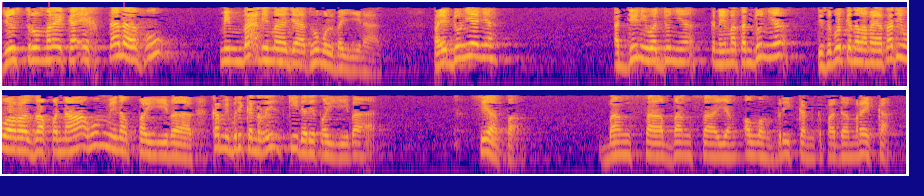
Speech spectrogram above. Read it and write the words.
Justru mereka ikhtalafu min ba'di ma ja'atuhumul bayyinat. Baik dunianya, ad-dini wa dunya, kenikmatan dunia disebutkan dalam ayat tadi wa razaqnahum minat thayyibat. Kami berikan rizki dari thayyibat. Siapa? Bangsa-bangsa yang Allah berikan kepada mereka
